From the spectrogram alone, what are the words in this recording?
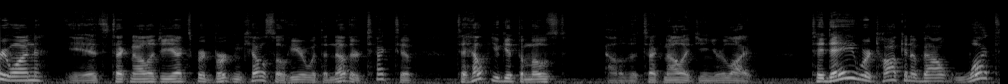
Everyone, it's technology expert Burton Kelso here with another tech tip to help you get the most out of the technology in your life. Today we're talking about what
